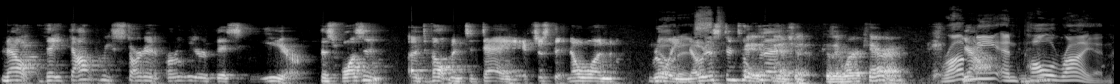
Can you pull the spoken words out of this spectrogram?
Now, they got restarted earlier this year. This wasn't a development today. It's just that no one really Noticed. noticed until pay today. attention because they weren't caring. Romney Yeah. and Paul Ryan.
